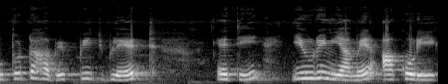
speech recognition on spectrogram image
উত্তরটা হবে পিচ ব্লেড এটি ইউরেনিয়ামের আকরিক।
